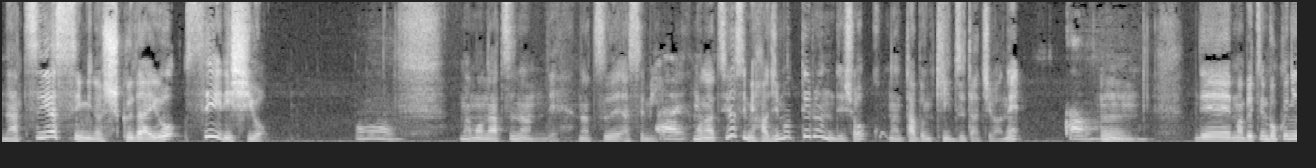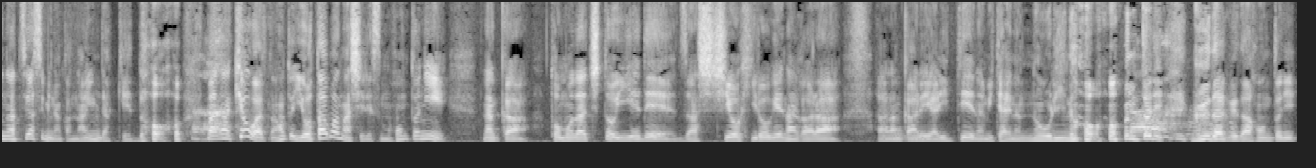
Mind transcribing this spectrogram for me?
夏休みの宿題を整理しよう。うん。まあもう夏なんで、夏休み。はいもう夏休み始まってるんでしょ？な多分キッズたちはね。多う分。ん。で、まあ別に僕に夏休みなんかないんだけど、まあな今日は本当にヨタ話です。もう本当になんか友達と家で雑誌を広げながら、あ、なんかあれやりてえなみたいなノリの、本当にグダグダ本当に。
